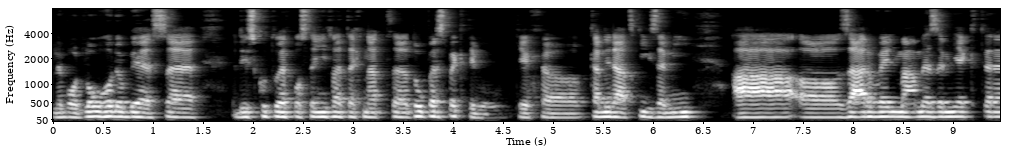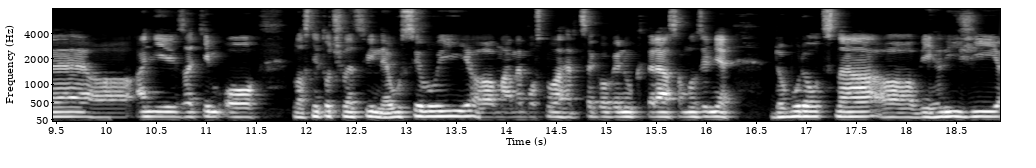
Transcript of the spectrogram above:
nebo dlouhodobě se diskutuje v posledních letech nad tou perspektivou těch kandidátských zemí a zároveň máme země, které ani zatím o vlastně to členství neusilují. Máme Bosnu a Hercegovinu, která samozřejmě do budoucna vyhlíží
